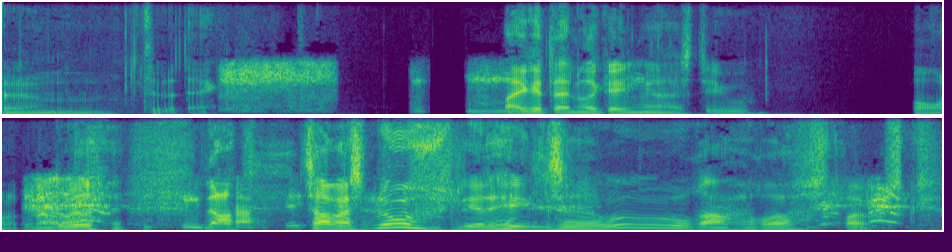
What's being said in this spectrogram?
øhm, det ved jeg ikke. Og ikke, at der er noget galt med at have stive vorter. Men du ved... Nå, Thomas, nu bliver det helt så uh, rørstrømsk.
